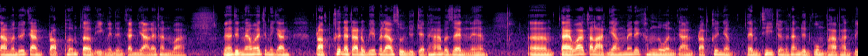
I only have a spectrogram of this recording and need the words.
ตามมาด้วยการปรับเพิ่มเติมอีกในเดือนกันยาและธันวานะฮะถึงแม้ว่าจะมีการปรับขึ้นอัตราดอกเบี้ยไปแล้ว 0.75%นะครับเอ่อ แต่ว่าตลาดยังไม่ได้คำนวณการปรับขึ้นอย่างเต็มที่จนกระทั่งเดือนกุมภาพันธ์ปี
